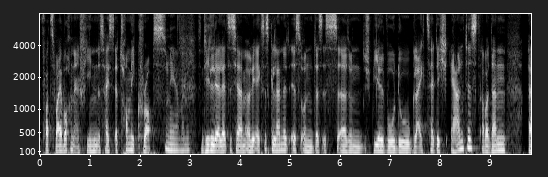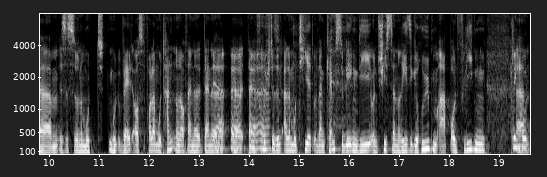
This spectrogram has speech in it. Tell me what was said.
vor zwei Wochen erschienen. Das heißt Atomic Crops. Nee, aber nicht. Das ist ein Titel, der letztes Jahr im Early Access gelandet ist und das ist äh, so ein Spiel, wo du gleichzeitig erntest, aber dann ähm, es ist so eine Mut Mut Welt aus voller Mutanten und auch deine, deine, ja, äh, deine ja, Früchte ja. sind alle mutiert und dann kämpfst du gegen die und schießt dann riesige Rüben ab und Fliegen. Klingt ähm, gut.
